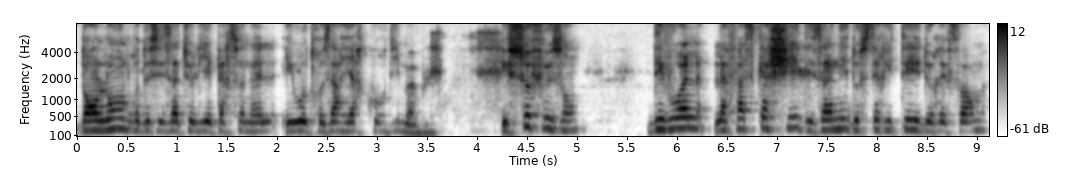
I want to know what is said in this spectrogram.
dans l'ombre de ses ateliers personnels et autres arrière-cours d'immeubles. Et ce faisant, dévoile la face cachée des années d'austérité et de réforme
